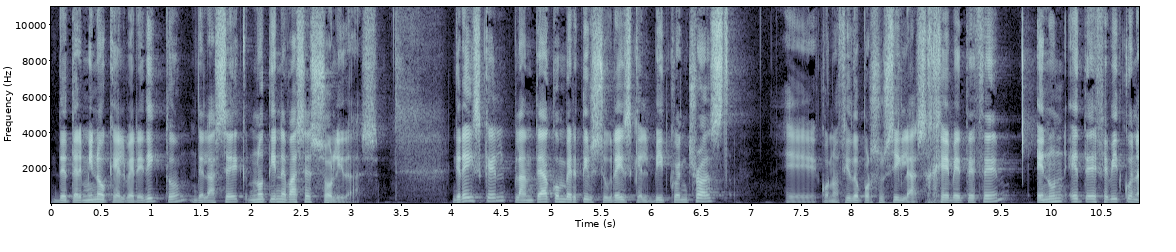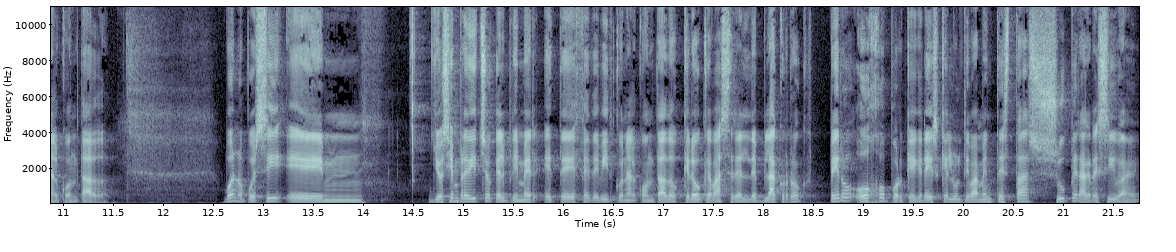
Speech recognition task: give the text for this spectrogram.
Determinó que el veredicto de la SEC no tiene bases sólidas. Grayscale plantea convertir su Grayscale Bitcoin Trust, eh, conocido por sus siglas GBTC, en un ETF Bitcoin al contado. Bueno, pues sí, em, yo siempre he dicho que el primer ETF de Bitcoin al contado creo que va a ser el de BlackRock, pero ojo porque Grayscale últimamente está súper agresiva, ¿eh?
